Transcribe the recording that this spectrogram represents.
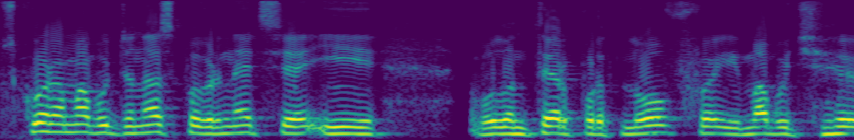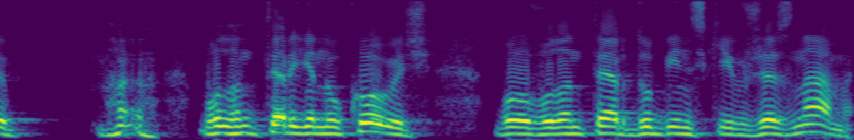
Скоро, мабуть, до нас повернеться і волонтер Портнов, і, мабуть, волонтер Янукович, бо волонтер Дубінський вже з нами.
